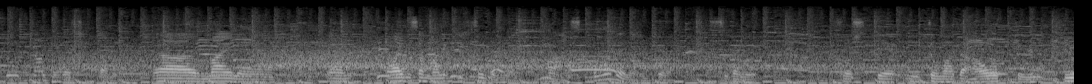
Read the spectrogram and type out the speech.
ここしっかりいやーうまいねいやお相手さん招きついてもまあそこまで。なんてさすがにそして三笘で煽っていく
